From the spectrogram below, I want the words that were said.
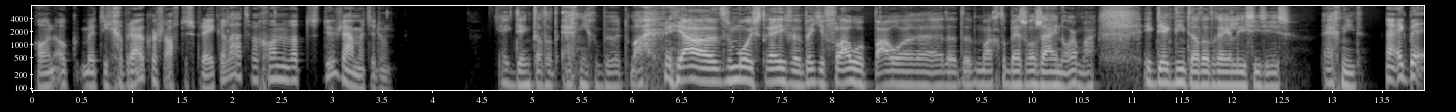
gewoon ook met die gebruikers af te spreken. Laten we gewoon wat duurzamer te doen. Ik denk dat het echt niet gebeurt. Maar ja, het is een mooi streven. Een beetje flauwe power. eh, dat, dat mag er best wel zijn hoor. Maar ik denk niet dat het realistisch is. Echt niet. Nou, ik ben,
